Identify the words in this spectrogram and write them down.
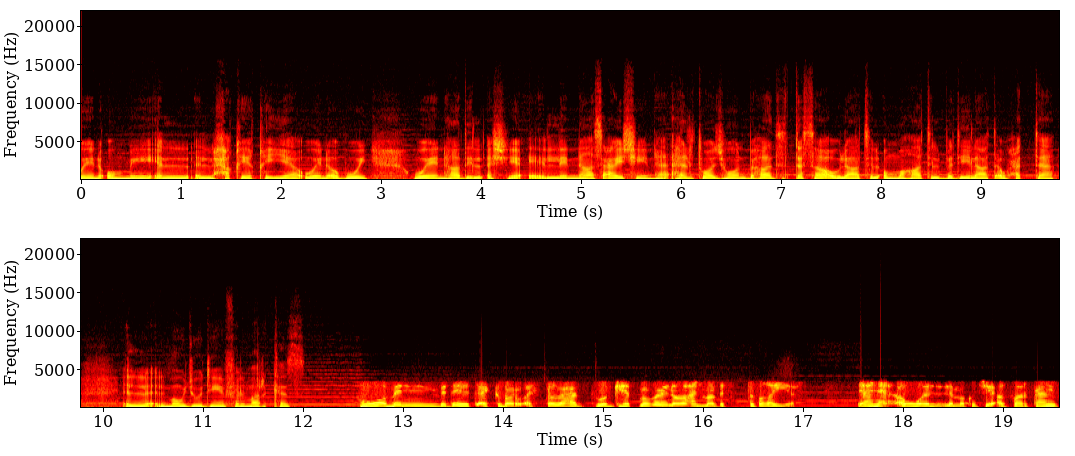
وين أمي الحقيقية؟ وين أبوي؟ وين هذه الأشياء اللي الناس عايشينها؟ هل تواجهون بهذه التساؤلات الأمهات البديلات أو حتى الموجودين في المركز؟ هو من بديت أكبر وأستوعب وجهة نظري نوعا ما بتتغير. يعني أول لما كنت أصغر كانت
